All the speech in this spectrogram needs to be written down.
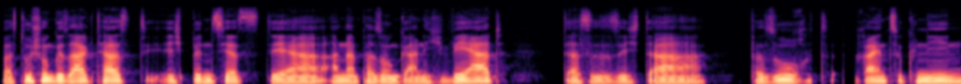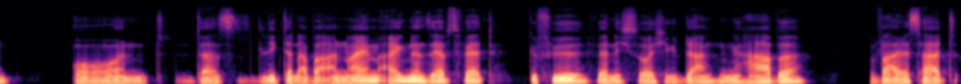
was du schon gesagt hast, ich bin es jetzt der anderen Person gar nicht wert, dass sie sich da versucht reinzuknien. Und das liegt dann aber an meinem eigenen Selbstwertgefühl, wenn ich solche Gedanken habe, weil es hat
